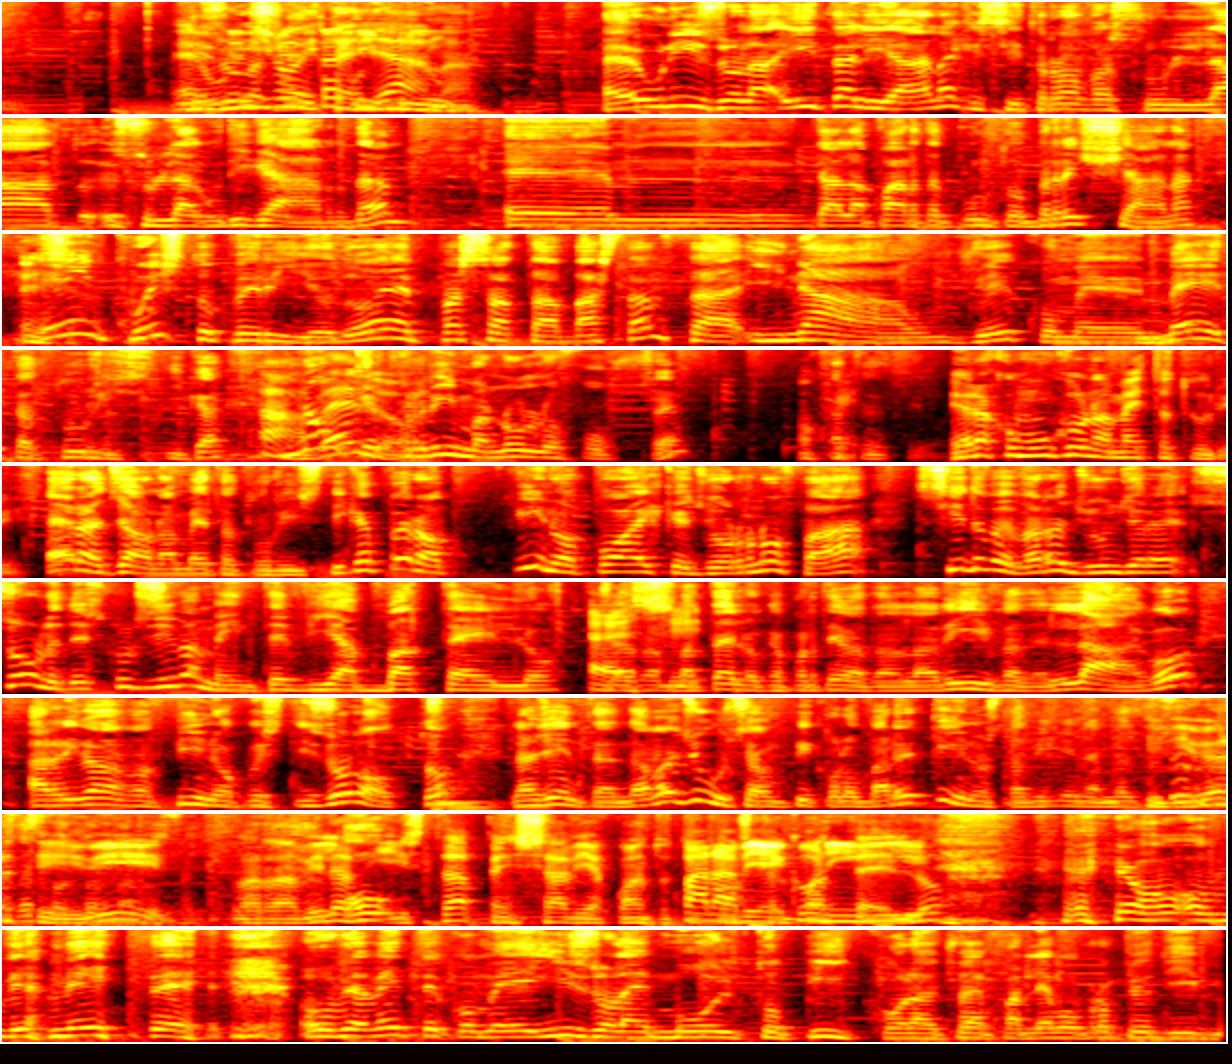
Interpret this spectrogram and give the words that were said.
È L'isola un'isola italiana. È un'isola italiana che si trova sul, lato- sul lago di Garda, ehm, dalla parte appunto bresciana, Esatto. e in questo periodo è passata abbastanza in auge come meta turistica. Mm. Ah, non bello. che prima non lo fosse. Ok. Attenzione. Era comunque una meta turistica. Era già una meta turistica, però fino a qualche giorno fa si doveva raggiungere solo ed esclusivamente via Battello. Eh, C'era sì. un battello che partiva dalla riva del lago, arrivava fino a quest'isolotto, la gente andava giù, c'è un piccolo barrettino, stavi lì nel mezzo Ti divertivi, guardavi la Oh, vista, pensavi a quanto ti Paravi costa il battello. Ovviamente, ovviamente come isola è molto piccola, cioè parliamo proprio di,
